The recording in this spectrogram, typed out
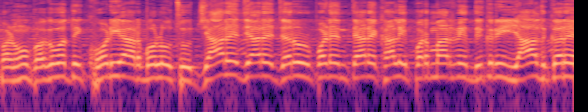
પણ હું ભગવતી ખોડિયાર બોલું છું. જ્યારે જ્યારે જરૂર પડે ને ત્યારે ખાલી પરમારની દીકરી યાદ કરે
